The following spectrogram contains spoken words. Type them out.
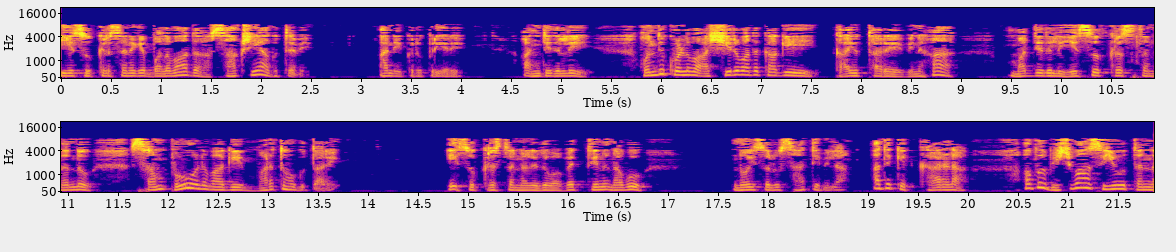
ಯೇಸು ಕ್ರಿಸ್ತನಿಗೆ ಬಲವಾದ ಸಾಕ್ಷಿಯಾಗುತ್ತೇವೆ. ಅನೇಕರು ಪ್ರಿಯರೇ, ಅಂತ್ಯದಲ್ಲಿ ಹೊಂದಿಕೊಳ್ಳುವ ಆಶೀರ್ವಾದಕ್ಕಾಗಿ ಕಾಯುತ್ತಾರೆ ವಿನಃ ಮಧ್ಯದಲ್ಲಿ ಯೇಸು ಕ್ರಿಸ್ತನನ್ನು ಸಂಪೂರ್ಣವಾಗಿ ಮರೆತು ಹೋಗುತ್ತಾರೆ. ಯೇಸು ಕ್ರಿಸ್ತನಲ್ಲಿರುವ ವ್ಯಕ್ತಿಯನ್ನು ನಾವು ನೋಯಿಸಲು ಸಾಧ್ಯವಿಲ್ಲ. ಅದಕ್ಕೆ ಕಾರಣ ಒಬ್ಬ ವಿಶ್ವಾಸಿಯು ತನ್ನ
